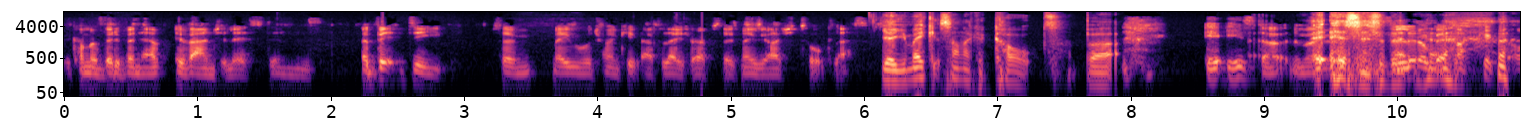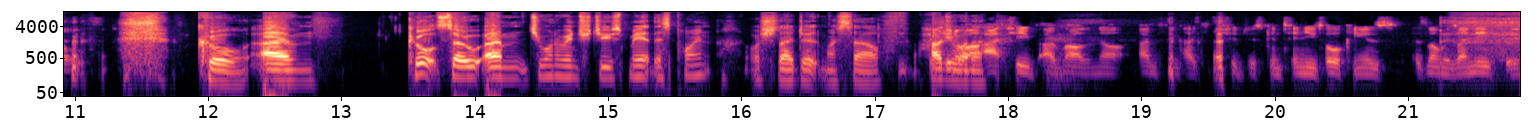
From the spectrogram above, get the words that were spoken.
become a bit of an evangelist and a bit deep. So maybe we'll try and keep that for later episodes. Maybe I should talk less. Yeah, you make it sound like a cult, but it is though at the moment. It is, isn't it's a little bit like a cult. cool. Um, Cool. So, um, do you want to introduce me at this point, or should I do it myself? How do you, you want to? Actually, I'd rather not. I think I should just continue talking as as long as I need to.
